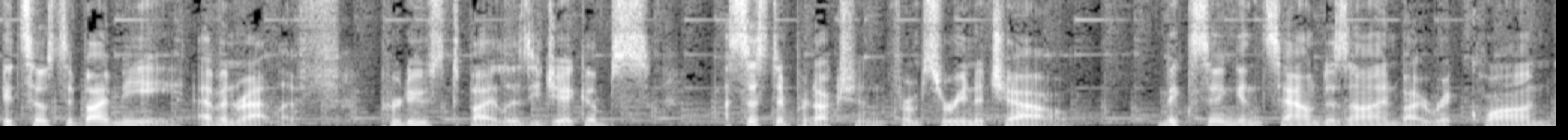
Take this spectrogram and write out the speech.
It's hosted by me, Evan Ratliff, produced by Lizzie Jacobs, assistant production from Serena Chow, mixing and sound design by Rick Kwan.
